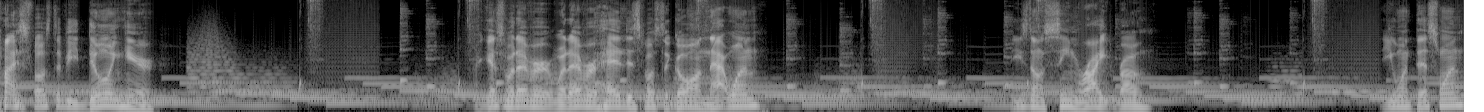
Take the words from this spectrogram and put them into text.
Am I supposed to be doing here? I guess whatever whatever head is supposed to go on that one. These don't seem right, bro. You want this one?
